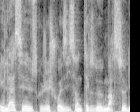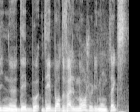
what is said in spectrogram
Et là, c'est ce que j'ai choisi, c'est un texte de Marceline Desbo- Desbordes-Valmore, je lis mon texte,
